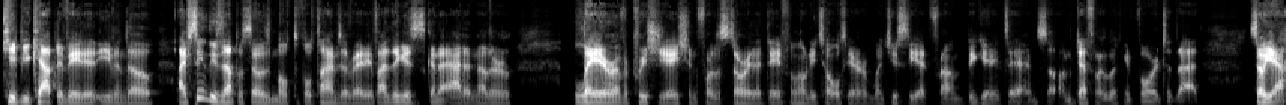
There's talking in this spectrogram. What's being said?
keep you captivated, even though I've seen these episodes multiple times already. But I think it's going to add another layer of appreciation for the story that Dave Filoni told here once you see it from beginning to end. So I'm definitely looking forward to that. So yeah,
